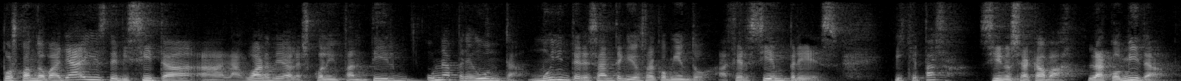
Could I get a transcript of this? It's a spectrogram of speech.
Pues cuando vayáis de visita a la guardia, a la escuela infantil, una pregunta muy interesante que yo os recomiendo hacer siempre es ¿y qué pasa si no se acaba la comida?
